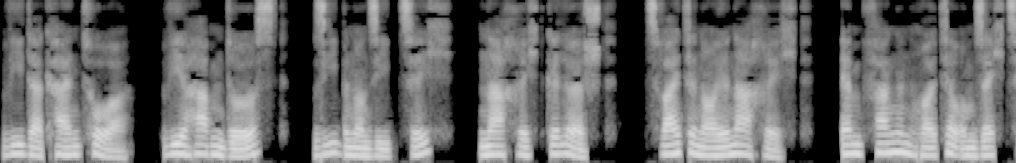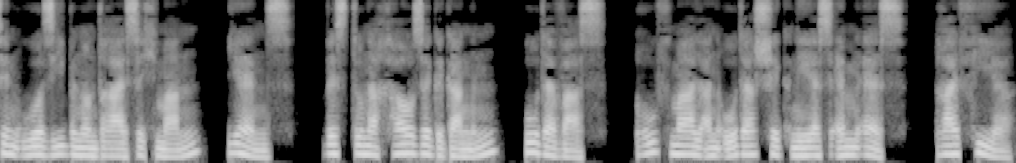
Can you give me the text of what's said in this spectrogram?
wieder kein Tor. Wir haben Durst. 77, Nachricht gelöscht. Zweite neue Nachricht. Empfangen heute um 16.37 Uhr Mann, Jens. Bist du nach Hause gegangen, oder was? Ruf mal an oder schick ne SMS. Ralf 4.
